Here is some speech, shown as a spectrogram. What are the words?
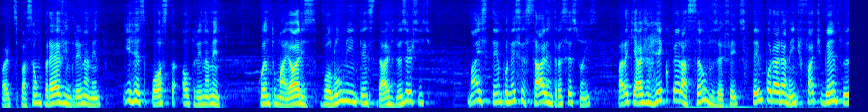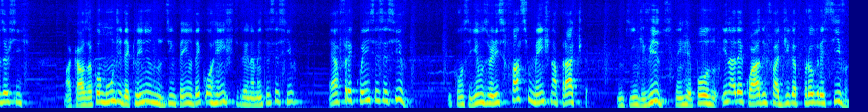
participação prévia em treinamento e resposta ao treinamento. Quanto maiores volume e intensidade do exercício, mais tempo necessário entre as sessões para que haja recuperação dos efeitos temporariamente fatigantes do exercício. Uma causa comum de declínio no desempenho decorrente de treinamento excessivo é a frequência excessiva, e conseguimos ver isso facilmente na prática, em que indivíduos têm repouso inadequado e fadiga progressiva,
